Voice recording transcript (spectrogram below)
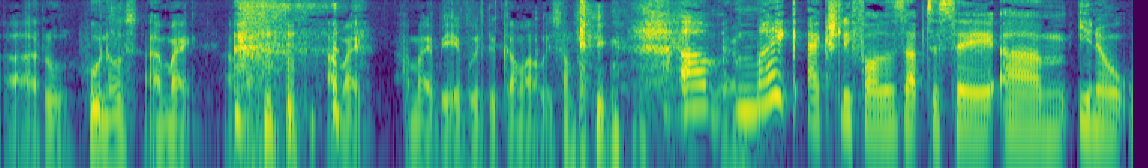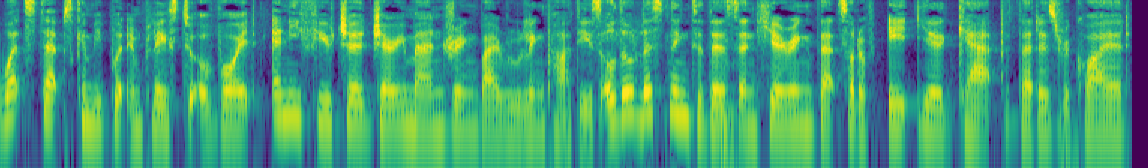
uh, rule. Who knows? I might, I might, I might, I might be able to come up with something. Um, yeah. Mike actually follows up to say, um, you know, what steps can be put in place to avoid any future gerrymandering by ruling parties? Although listening to this mm. and hearing that sort of eight year gap that is required,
